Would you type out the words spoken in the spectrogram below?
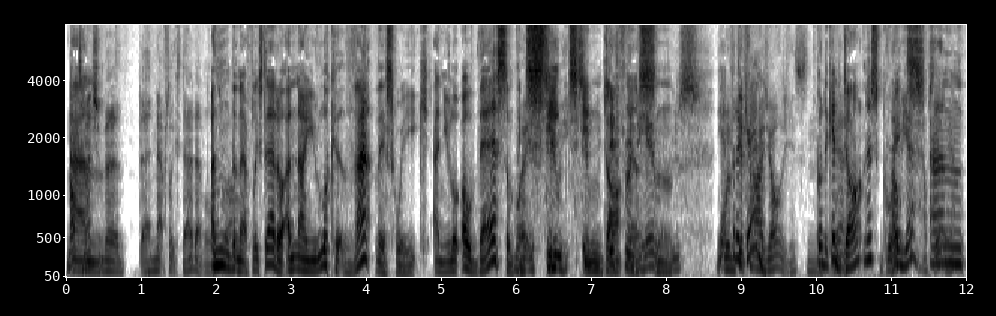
Not to And- mention the uh, Netflix Daredevil. and well. the Netflix Daredevil. And now you look at that this week, and you look, oh, there's something Well, it's two, steeped two in darkness. and- Yeah, with but different again- ideologies. and- but again, yeah. darkness, grit, Oh, yeah, absolutely, and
